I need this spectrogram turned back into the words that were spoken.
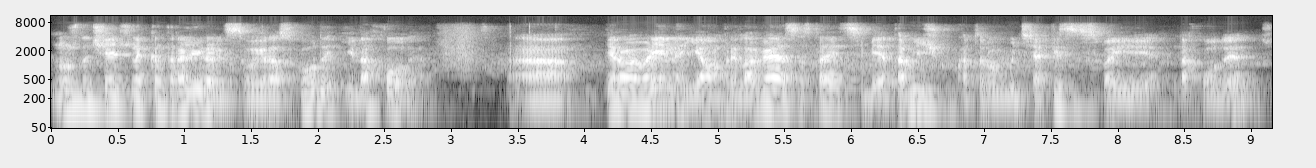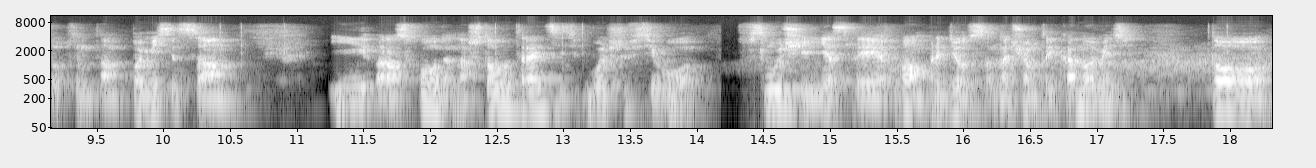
Нужно тщательно контролировать свои расходы и доходы. Э, первое время я вам предлагаю составить себе табличку, в которой вы будете описывать свои доходы, собственно, там по месяцам, и расходы, на что вы тратите больше всего в случае, если вам придется на чем-то экономить, то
